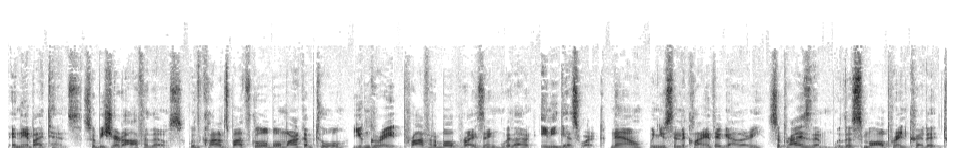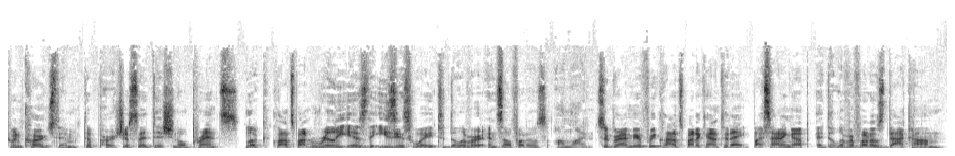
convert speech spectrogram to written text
and 8x10s, so be sure to offer those. With CloudSpot's global markup tool, you can create profitable pricing without any guesswork. Now, when you send a client their gallery, surprise them with a small print credit to encourage them to purchase additional prints. Look, CloudSpot really is the easiest way to deliver and sell photos online. So grab your free CloudSpot account today by signing up at at deliverphotos.com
